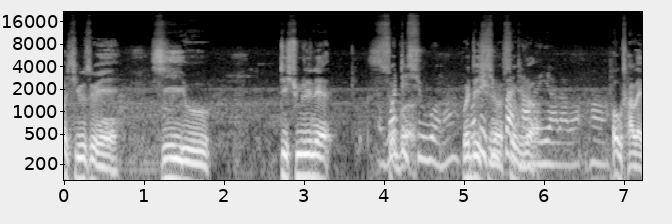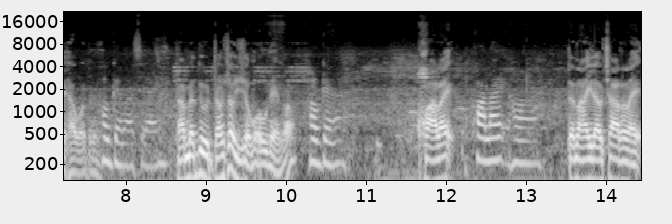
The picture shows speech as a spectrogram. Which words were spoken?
မရှိဘူးဆိုရင်ရီယူတီရှူးလေးနဲ့ဝတ်တ िश ူးပေါ့နော်ဝတ်တစ်ရှူးပတ်ဆုပ်ပြီးထားတော့လိုက်ရတာပေါ့ဟုတ်အုပ်ထားလိုက်တာပေါ့သူဟုတ်ကဲ့ပါဆရာကြီးဒါပေမဲ့သူတောက်လျှောက်ယူအောင်မအုပ်နဲ့နော်ဟုတ်ကဲ့ခွာလိုက်ခွာလိုက်ဟာတနားရီလောက်ချထားလိုက်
